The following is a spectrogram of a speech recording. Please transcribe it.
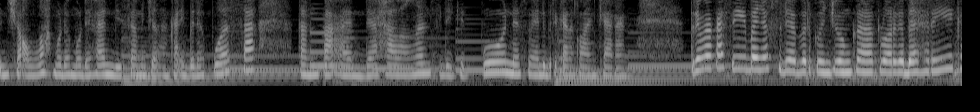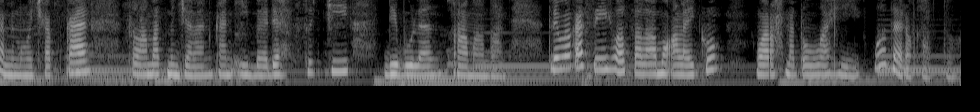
Insya Allah mudah-mudahan bisa menjalankan ibadah puasa Tanpa ada halangan sedikit pun dan semuanya diberikan kelancaran Terima kasih banyak sudah berkunjung ke keluarga Bahri. Kami mengucapkan selamat menjalankan ibadah suci di bulan Ramadan. Terima kasih. Wassalamualaikum warahmatullahi wabarakatuh.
